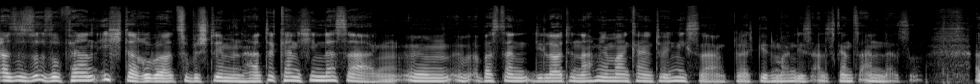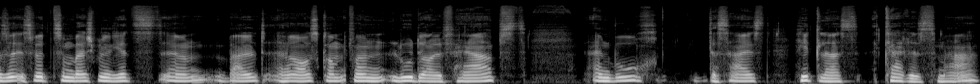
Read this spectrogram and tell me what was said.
also so, sofern ich darüber zu bestimmen hatte, kann ich Ihnen das sagen. Ähm, was dann die Leute nach mir machen, kann ich natürlich nicht sagen. Vielleicht machen die es alles ganz anders. Also es wird zum Beispiel jetzt ähm, bald herauskommen von Ludolf Herbst ein Buch, das heißt Hitlers Charisma,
